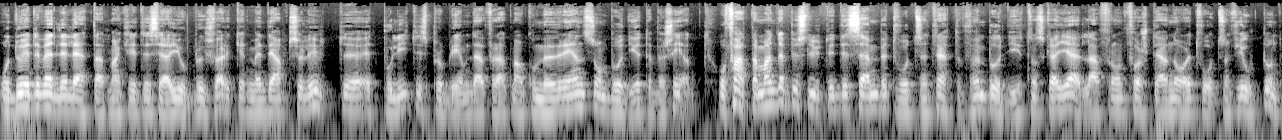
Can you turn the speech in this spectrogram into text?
Och då är det väldigt lätt att man kritiserar Jordbruksverket men det är absolut eh, ett politiskt problem därför att man kom överens om budgeten för sent. Och fattar man ett beslut i december 2013 för en budget som ska gälla från 1 januari 2014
